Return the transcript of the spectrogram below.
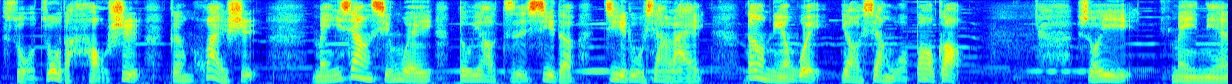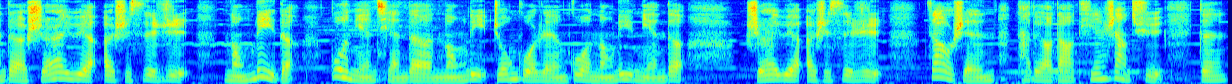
所做的好事跟坏事，每一项行为都要仔细的记录下来，到年尾要向我报告。所以每年的十二月二十四日，农历的过年前的农历中国人过农历年的十二月二十四日，灶神他都要到天上去跟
